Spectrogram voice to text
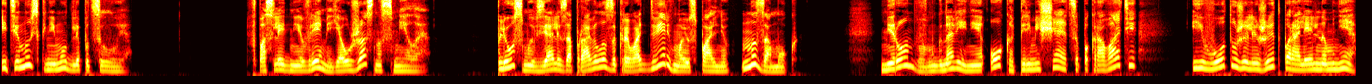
и тянусь к нему для поцелуя. В последнее время я ужасно смелая. Плюс мы взяли за правило закрывать дверь в мою спальню на замок. Мирон в мгновение ока перемещается по кровати и вот уже лежит параллельно мне,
